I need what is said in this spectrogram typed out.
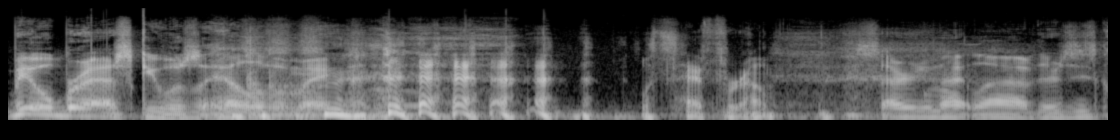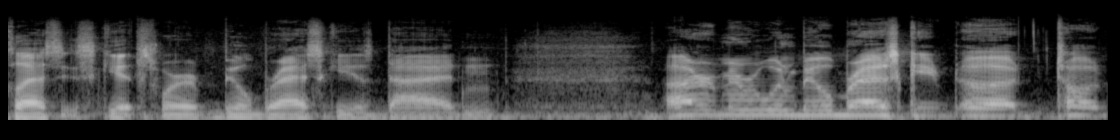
Bill Brasky was a hell of a man. What's that from? Saturday Night Live. There's these classic skits where Bill Brasky has died, and I remember when Bill Brasky uh, taught,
